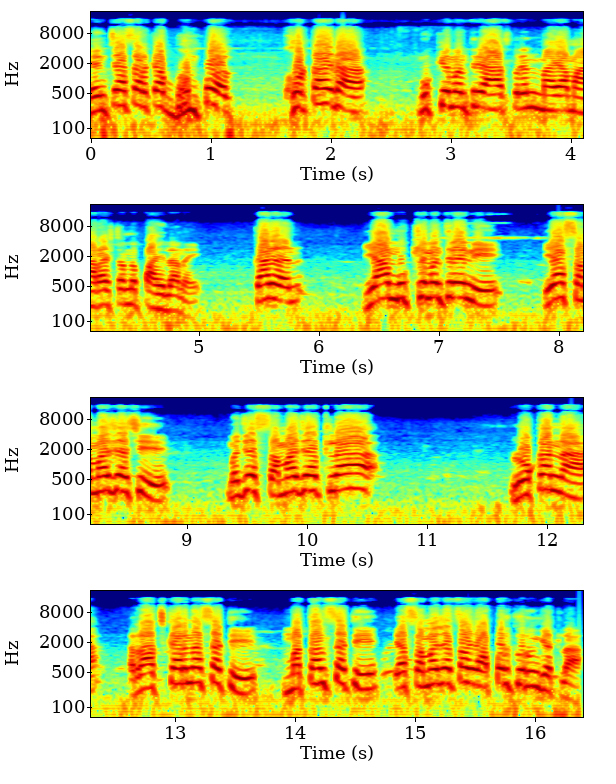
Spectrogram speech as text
ह्यांच्यासारखा भंपक खोटायडा मुख्यमंत्री आजपर्यंत या महाराष्ट्रानं पाहिला नाही. कारण या मुख्यमंत्र्यांनी या समाजाची म्हणजे समाजातल्या लोकांना राजकारणासाठी मतांसाठी या समाजाचा वापर करून घेतला.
